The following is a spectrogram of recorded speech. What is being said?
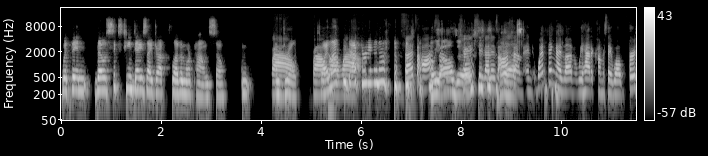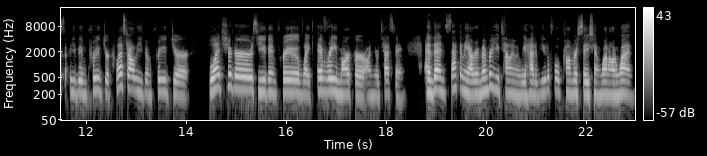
Within those 16 days, I dropped 11 more pounds. So I'm, I'm thrilled. Wow. so I wow, love you. Dr. Anna. That's oh, awesome. We all do. Tracy, that is Yeah. awesome. And one thing I love, we had a conversation. Well, first, you've improved your cholesterol, you've improved your blood sugars, you've improved like every marker on your testing. And then, secondly, I remember you telling me we had a beautiful conversation one on one.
